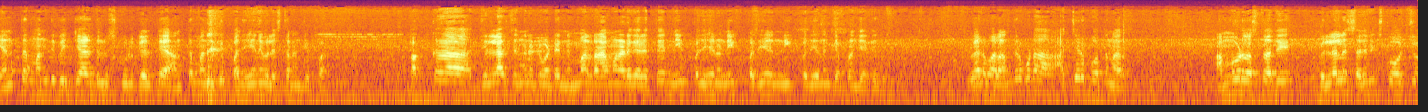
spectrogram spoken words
ఎంతమంది విద్యార్థులు స్కూల్కి వెళ్తే అంతమందికి పదిహేను వేలు ఇస్తానని చెప్పారు. పక్క జిల్లాకు చెందినటువంటి నిమ్మల రామనాయుడు గారు అయితే నీకు పదిహేను నీకు పదిహేను నీకు పదిహేను అని చెప్పడం జరిగింది. ఇవాళ వాళ్ళందరూ కూడా ఆశ్చర్యపోతున్నారు. అమ్మఒడి వస్తుంది పిల్లల్ని చదివించుకోవచ్చు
